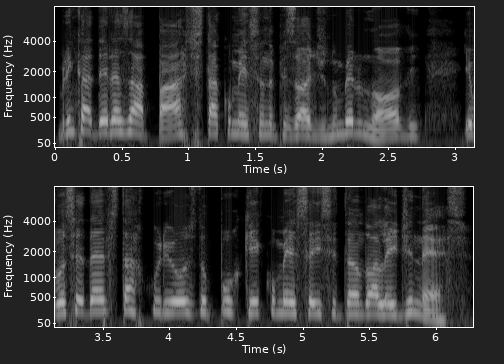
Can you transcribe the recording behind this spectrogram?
Brincadeiras à parte, está começando o episódio número 9 e você deve estar curioso do porquê comecei citando a lei de inércia.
